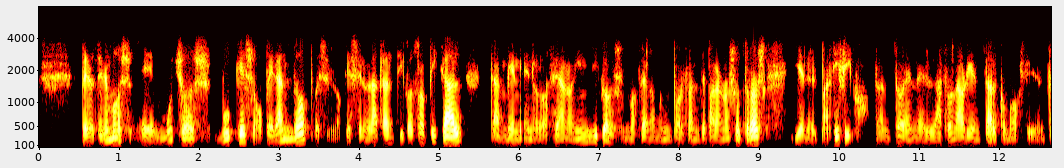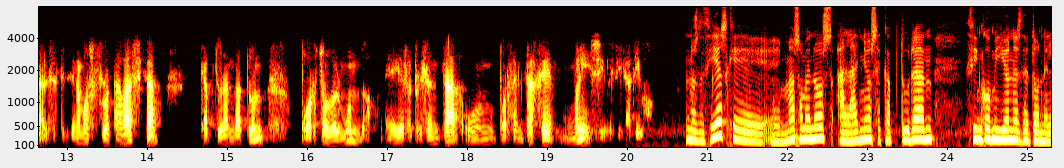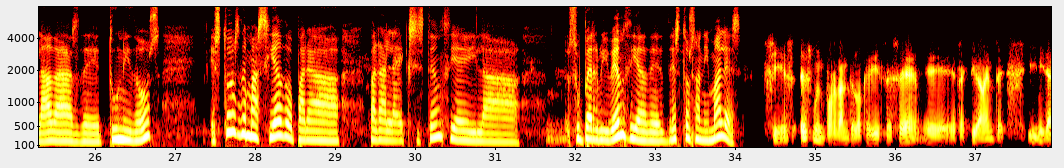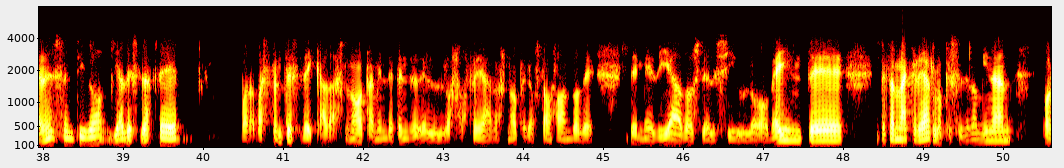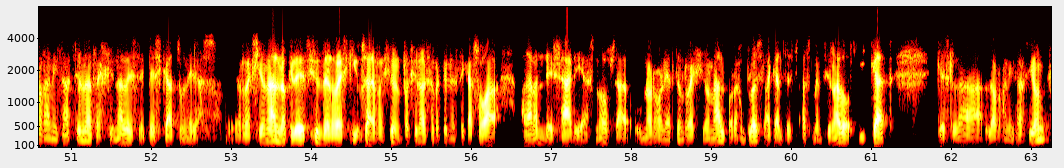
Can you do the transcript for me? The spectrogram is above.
pero tenemos eh, muchos buques operando pues en lo que es en el Atlántico tropical, también en el Océano Índico, que es un océano muy importante para nosotros, y en el Pacífico, tanto en la zona oriental como occidental. Es decir, tenemos flota vasca capturando atún por todo el mundo eh, y representa un porcentaje muy significativo. Nos decías que eh, más o menos al año se capturan 5 millones de toneladas de túnidos. ¿Esto es demasiado para, para la existencia y la supervivencia de, de estos animales? Sí, es, muy importante lo que dices, ¿eh? Eh, efectivamente. Y mira, en ese sentido, ya desde hace bueno, bastantes décadas, ¿no? También depende de los océanos, ¿no? Pero estamos hablando de, mediados del siglo XX. Empezaron a crear lo que se denominan organizaciones regionales de pesca atuneras. Regional no quiere decir de región, o sea, regional se refiere en este caso a, grandes áreas, ¿no? O sea, una organización regional, por ejemplo, es la que antes has mencionado, ICAT, que es la organización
